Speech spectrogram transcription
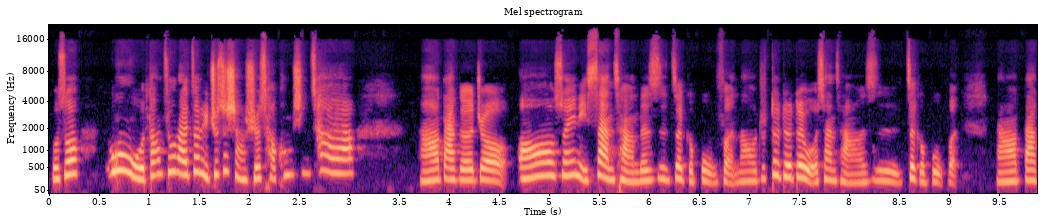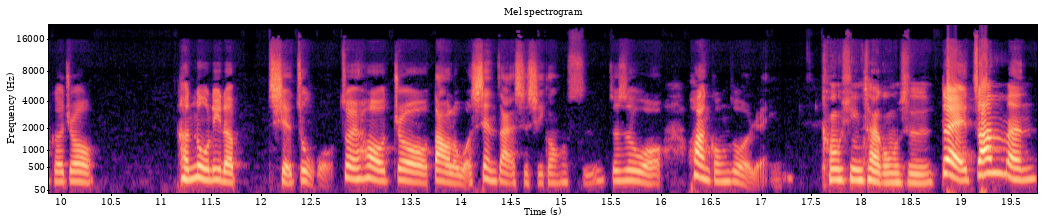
我说：“哦，我当初来这里就是想学炒空心菜啊。”然后大哥就哦，所以你擅长的是这个部分。然后我就对对对，我擅长的是这个部分。然后大哥就很努力的。协助我，最后就到了我现在的实习公司，这是我换工作的原因。空心菜公司，对，专门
